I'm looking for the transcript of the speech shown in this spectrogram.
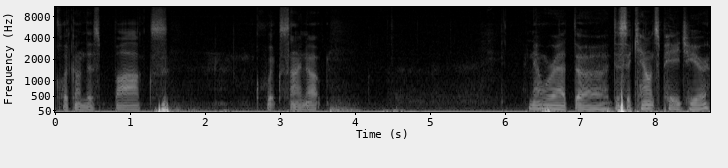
Click on this box. Click sign up. Now we're at uh, this accounts page here.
